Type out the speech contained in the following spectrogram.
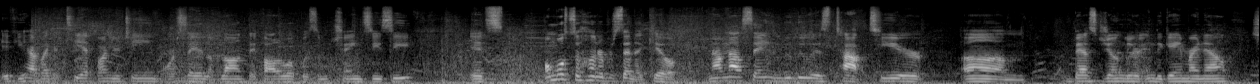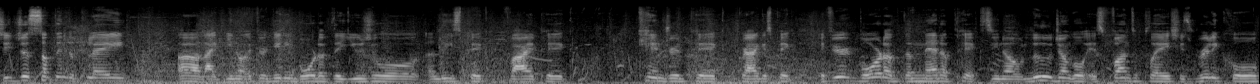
if you have like a TF on your team or say a LeBlanc, they follow up with some chain CC, it's almost 100% a kill. Now I'm not saying Lulu is top tier, um, best jungler in the game right now. She's just something to play uh, like, you know, if you're getting bored of the usual Elise pick, Vi pick, Kindred pick, Gragas pick, if you're bored of the meta picks, you know, Lulu Jungle is fun to play. She's really cool.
